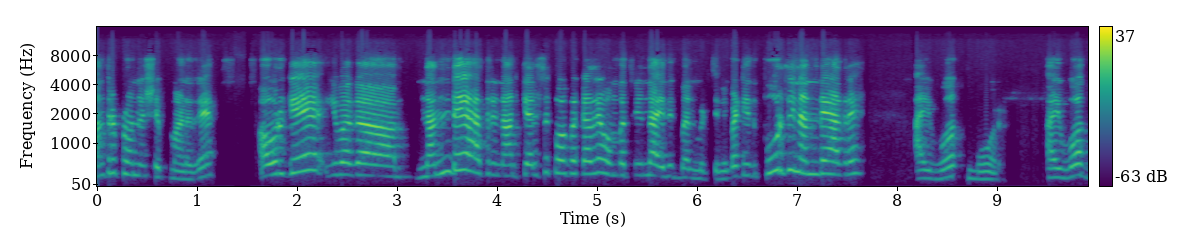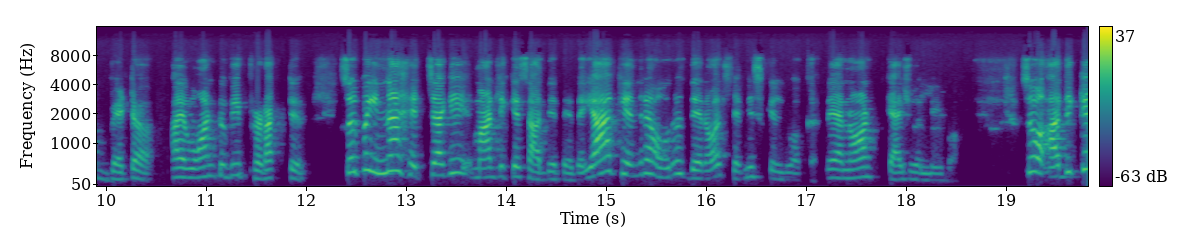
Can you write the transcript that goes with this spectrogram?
ಆಂಟ್ರಪ್ರನರ್ಶಿಪ್ ಮಾಡಿದ್ರೆ ಅವ್ರಿಗೆ ಇವಾಗ ನಂದೇ ಆದ್ರೆ ನಾನ್ ಕೆಲ್ಸಕ್ಕೆ ಹೋಗ್ಬೇಕಾದ್ರೆ ಒಂಬತ್ತರಿಂದ ಐದಕ್ ಬಂದ್ಬಿಡ್ತೀನಿ. ಬಟ್ ಇದು ಪೂರ್ತಿ ನಂದೇ ಆದ್ರೆ I work more I work better I want to be productive ಸ್ವಲ್ಪ ಇನ್ನ ಹೆಚ್ಚಾಗಿ ಮಾಡ್ಲಿಕ್ಕೆ ಸಾಧ್ಯತೆ ಇದೆ. ಯಾಕೆ ಅಂದ್ರೆ ಅವರು they're all semi skilled worker they are not casual labour so ಅದಕ್ಕೆ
